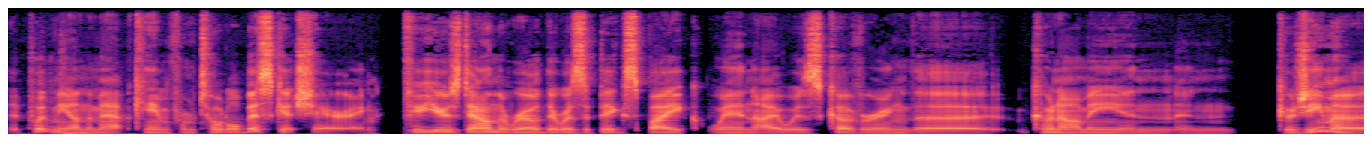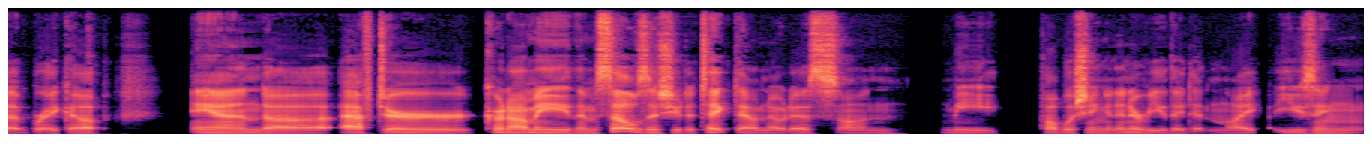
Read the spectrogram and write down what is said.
that put me on the map, came from TotalBiscuit sharing. A few years down the road, there was a big spike when I was covering the Konami and, and Kojima breakup. And uh, after Konami themselves issued a takedown notice on me publishing an interview they didn't like using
